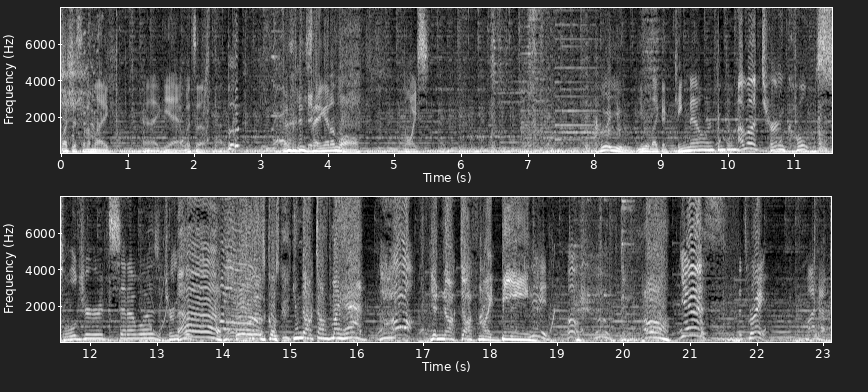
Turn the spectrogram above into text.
Watch this, and I'm like, I'm yeah, what's up? Just hanging on the wall. Noise. Who are you? You like a king now or something? I'm a turncoat soldier. It said I was a turncoat. Ah! Oh, that was close. You knocked off my hat. Oh, You knocked off my bean. did. Oh, Oh, yes! That's right. My hat.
